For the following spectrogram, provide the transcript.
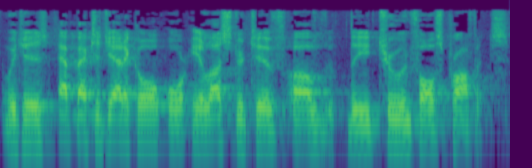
which is epexegetical or illustrative of the true and false prophets.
